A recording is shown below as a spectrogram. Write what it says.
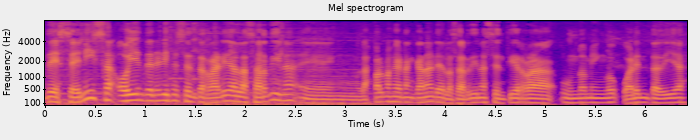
de ceniza. Hoy en Tenerife se enterraría la sardina. En Las Palmas de Gran Canaria la sardina se entierra un domingo, 40 días.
